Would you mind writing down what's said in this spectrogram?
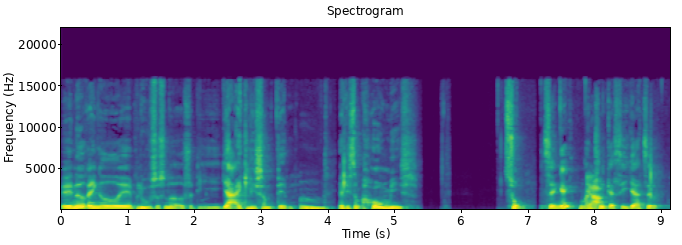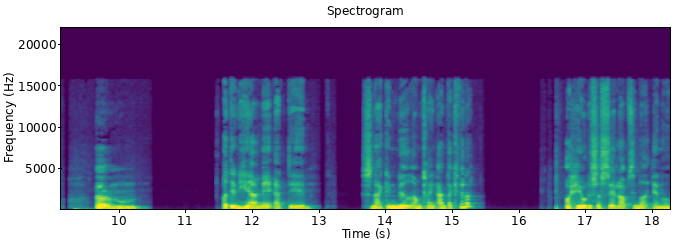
øh, nedringet øh, bluse og sådan noget, fordi jeg er ikke ligesom dem. Mm. Jeg er ligesom homies. To ting, ikke? Man ja. kan sige ja til. Um, og den her med at øh, snakke ned omkring andre kvinder, og hæve det sig selv op til noget andet.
